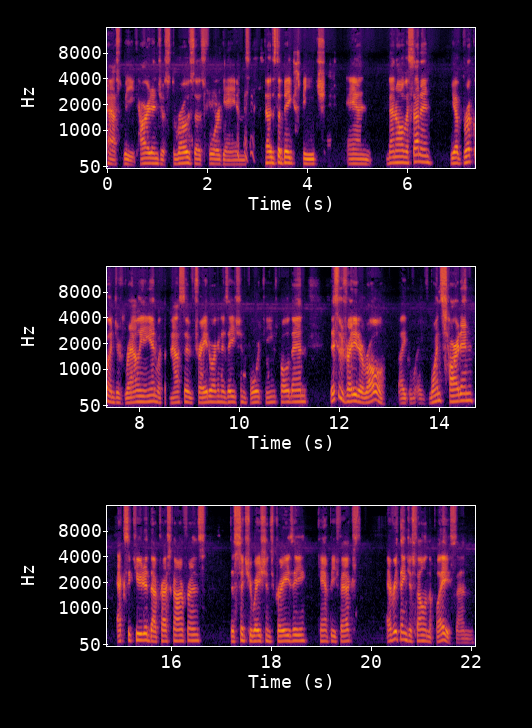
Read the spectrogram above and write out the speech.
past week. Harden just throws those four games, does the big speech, and then all of a sudden you have Brooklyn just rallying in with a massive trade organization, four teams pulled in. This was ready to roll. Like once Harden executed that press conference, the situation's crazy, can't be fixed. Everything just fell into place, and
